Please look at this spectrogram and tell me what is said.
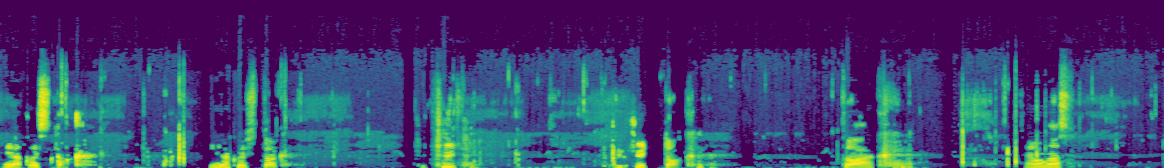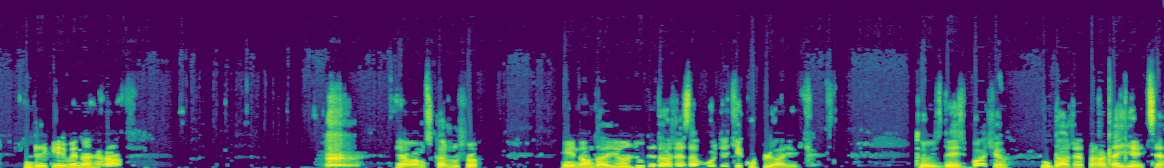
Якось так. Якось так. Чуть-чуть. Чуть-чуть так. Так. Це у нас дикий виноград. Я вам скажу, що іноді його люди навіть заводять і купляють. Тобто десь бачив, навіть продається.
